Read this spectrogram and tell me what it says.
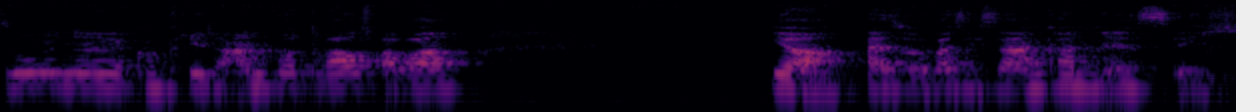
so eine konkrete Antwort drauf. Aber ja, also was ich sagen kann ist, ich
